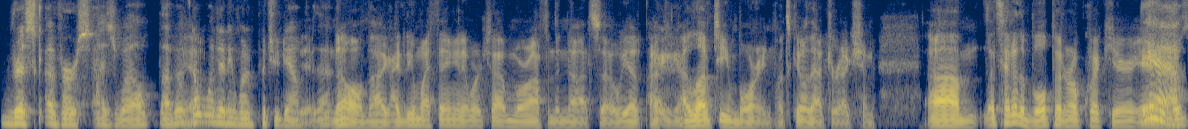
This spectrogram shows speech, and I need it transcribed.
risk averse as well, but yeah. don't let anyone to put you down yeah. for that. No, I, I, do my thing, and it works out more often than not. So we have. I, I, love team boring. Let's go that direction. Um, let's head to the bullpen real quick here. Yeah. Jose,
